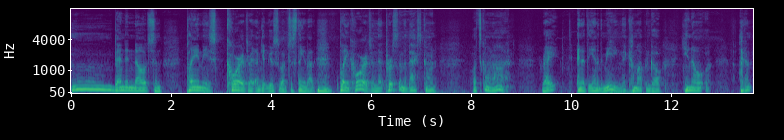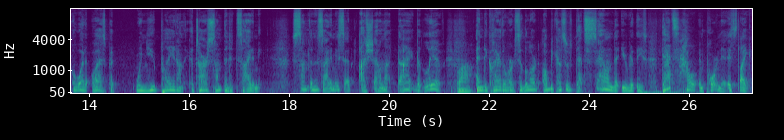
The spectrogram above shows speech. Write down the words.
mm, bending notes and playing these chords. Right? I'm getting goosebumps just thinking about it. Playing chords, and the person in the back's going, "What's going on?" Right? And at the end of the meeting, they come up and go, "You know, I don't know what it was, but when you played on the guitar, something inside of me something inside of me said, I shall not die, but live. Wow. And declare the works of the Lord, all because of that sound that you release. That's how important it is. It's like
